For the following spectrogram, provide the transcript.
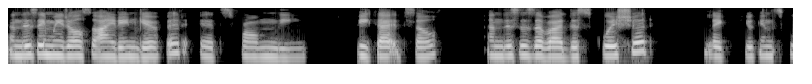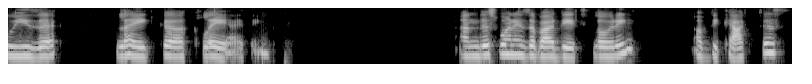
And this image also I didn't give it. It's from the Pika itself. And this is about the squish it. Like you can squeeze it like uh, clay I think. And this one is about the exploding of the cactus.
